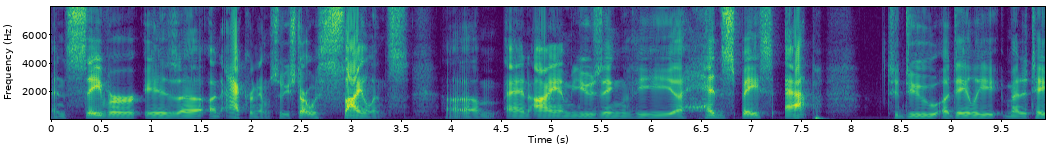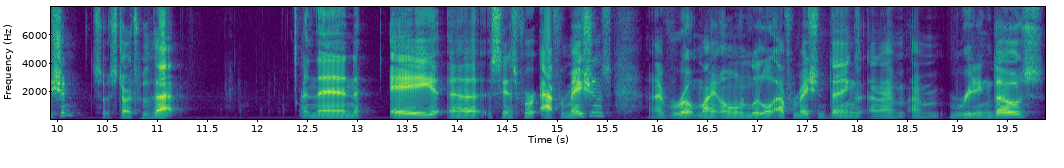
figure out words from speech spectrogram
And saver is a, an acronym. So you start with silence. Um, and I am using the uh, Headspace app to do a daily meditation. So it starts with that. And then A uh, stands for affirmations. I've wrote my own little affirmation things, and I'm I'm reading those.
